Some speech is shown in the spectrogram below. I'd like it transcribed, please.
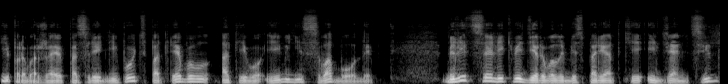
и, провожая последний путь, потребовал от его имени свободы. Милиция ликвидировала беспорядки, и Дзянь Цин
